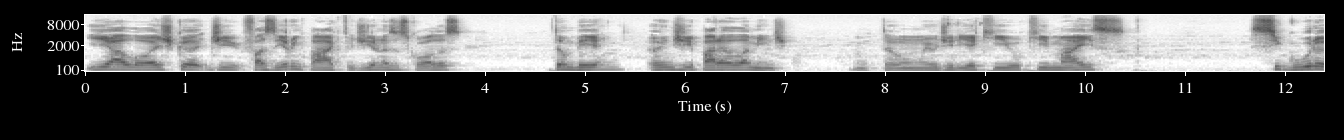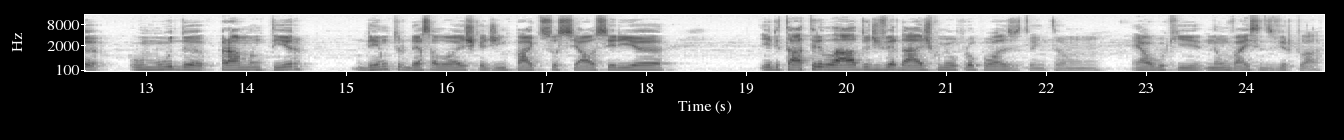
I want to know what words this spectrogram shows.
e a lógica de fazer o impacto, de ir nas escolas, também ande paralelamente. Então eu diria que o que mais segura ou muda para manter dentro dessa lógica de impacto social seria ele estar tá atrelado de verdade com o meu propósito. Então é algo que não vai se desvirtuar.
